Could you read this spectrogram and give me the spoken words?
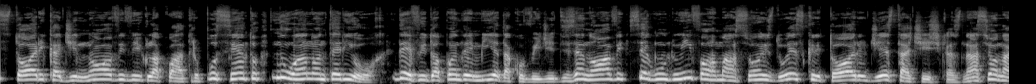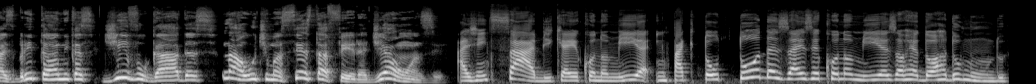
histórica de 9,4% no ano anterior, devido à pandemia da Covid-19, segundo informações do Escritório de Estatísticas Nacionais Britânicas divulgadas na última sexta-feira, dia 11. A gente sabe que a economia impactou todas as economias ao redor do mundo,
